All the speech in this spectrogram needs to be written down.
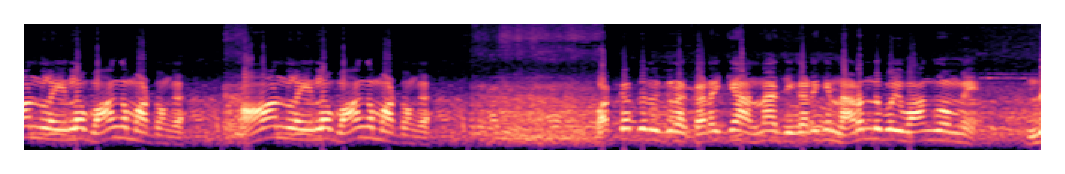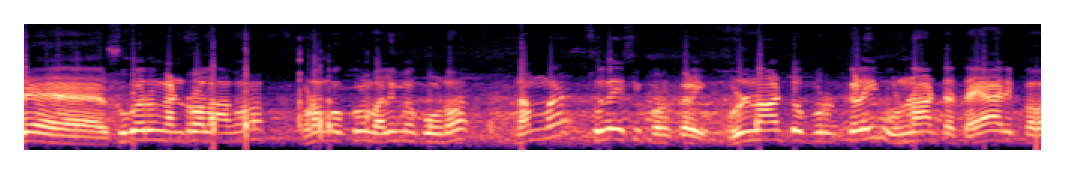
ஆன்லைன்ல வாங்க மாட்டோங்க. ஆன்லைன்ல வாங்க மாட்டோங்க. பக்கத்தில் இருக்கிற கடைக்கு அண்ணாச்சி கடைக்கு நடந்து போய் வாங்குவோமே. இந்த சுகரும் கண்ட்ரோல் ஆகும் உடம்புக்கும் வலிமை கூடும். நம்ம சுதேசி பொருட்களை உள்நாட்டு பொருட்களை உள்நாட்டு தயாரிப்பை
